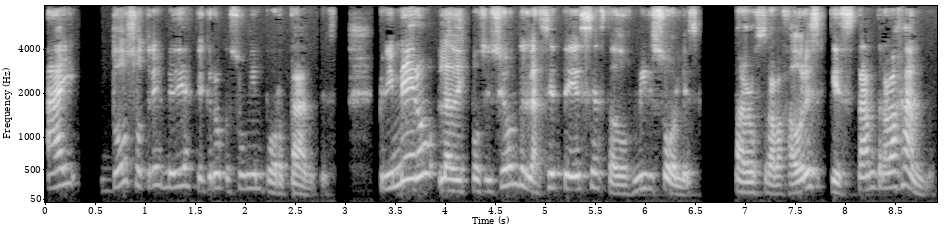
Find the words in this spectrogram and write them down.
hay dos o tres medidas que creo que son importantes. Primero, la disposición de la CTS hasta 2.000 soles para los trabajadores que están trabajando.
